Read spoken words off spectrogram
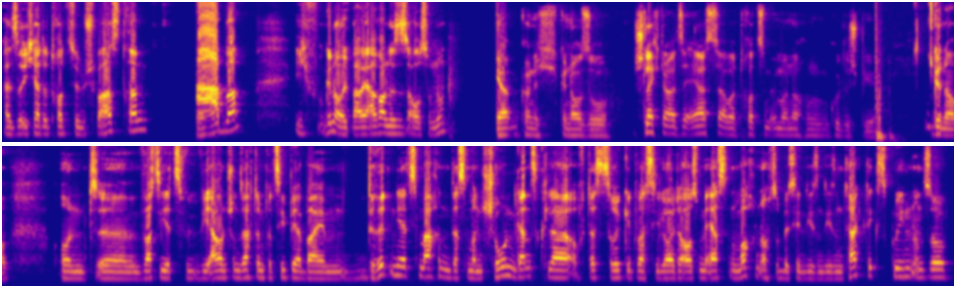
Also ich hatte trotzdem Spaß dran. Aber ich, genau, bei Aaron ist es auch so, ne? Ja, kann ich genauso. Schlechter als der erste, aber trotzdem immer noch ein gutes Spiel. Genau. Und äh, was sie jetzt, wie Aaron schon sagte, im Prinzip ja beim dritten jetzt machen, dass man schon ganz klar auf das zurückgeht, was die Leute aus dem ersten mochten, auch so ein bisschen diesen, diesen Taktik-Screen und so.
